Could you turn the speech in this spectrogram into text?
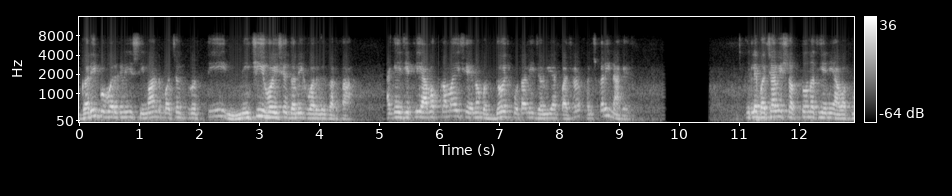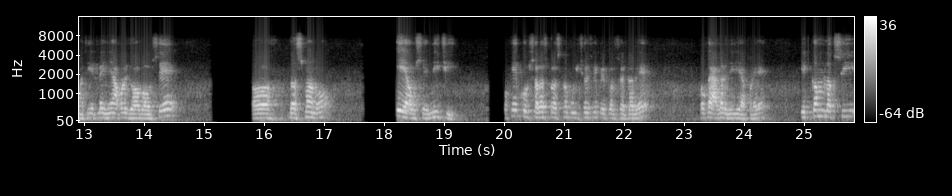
ગરીબ વર્ગની સીમાંત બચત વૃત્તિ નીચી હોય છે ધનિક વર્ગ કરતા. કારણ કે જેટલી આવક કમાય છે, એનો બધો જ પોતાની જરૂરિયાત પાછળ ખર્ચ કરી નાખે છે. એટલે બચાવી શકતો નથી એની આવકમાંથી. એટલે અહીંયા આપણો જવાબ આવશે દસમાનો. એ આવશે, નીચી. ઓકે, ખૂબ સરસ પ્રશ્ન પૂછ્યો છે પેપર સેટરે. ઓકે, આગળ જઈએ આપણે. એકમલક્ષી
